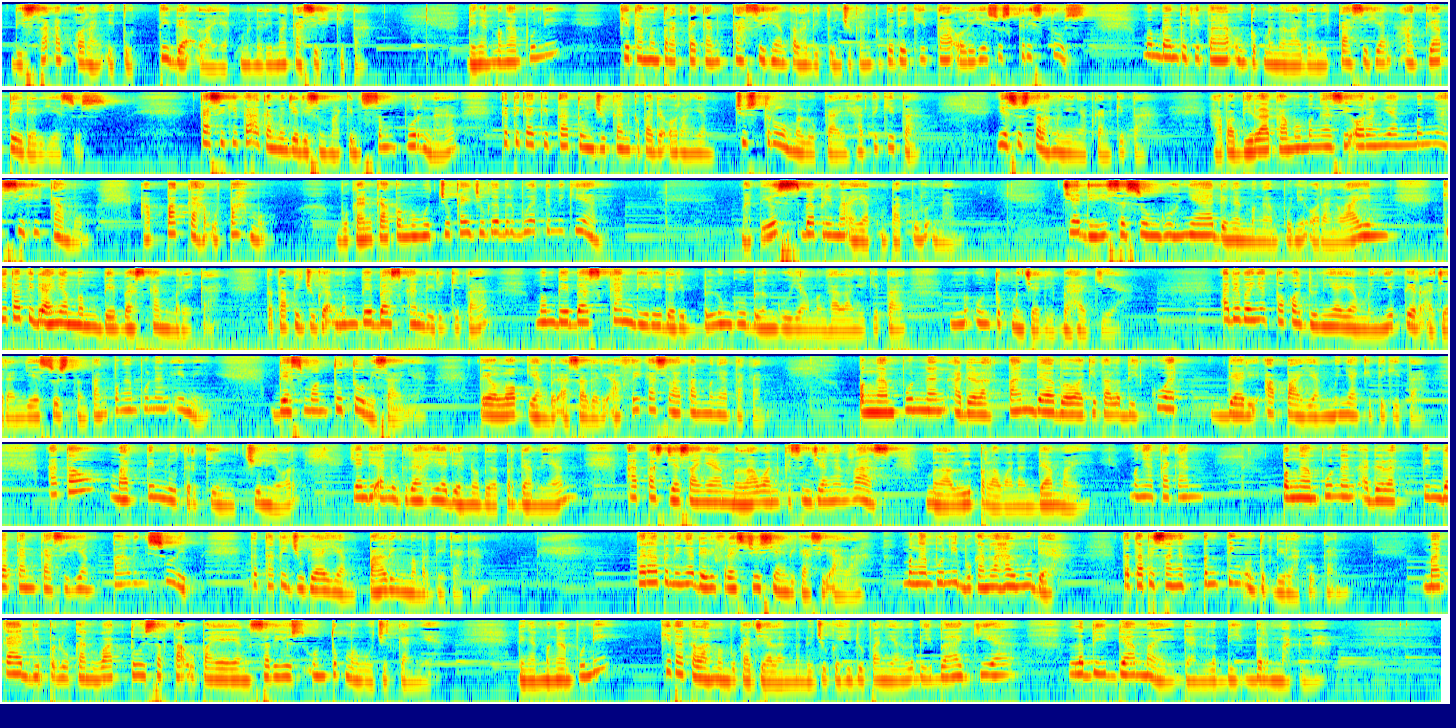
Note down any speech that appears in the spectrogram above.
di saat orang itu tidak layak menerima kasih kita. Dengan mengampuni, kita mempraktekkan kasih yang telah ditunjukkan kepada kita oleh Yesus Kristus, membantu kita untuk meneladani kasih yang agape dari Yesus. Kasih kita akan menjadi semakin sempurna ketika kita tunjukkan kepada orang yang justru melukai hati kita. Yesus telah mengingatkan kita, apabila kamu mengasihi orang yang mengasihi kamu, apakah upahmu? Bukankah pemungut cukai juga berbuat demikian? Matius bab 5 ayat 46. Jadi sesungguhnya dengan mengampuni orang lain, kita tidak hanya membebaskan mereka, tetapi juga membebaskan diri kita, membebaskan diri dari belenggu-belenggu yang menghalangi kita untuk menjadi bahagia. Ada banyak tokoh dunia yang menyitir ajaran Yesus tentang pengampunan ini. Desmond Tutu misalnya, teolog yang berasal dari Afrika Selatan mengatakan, Pengampunan adalah tanda bahwa kita lebih kuat dari apa yang menyakiti kita. Atau Martin Luther King Jr. yang dianugerahi hadiah Nobel perdamaian atas jasanya melawan kesenjangan ras melalui perlawanan damai, mengatakan pengampunan adalah tindakan kasih yang paling sulit tetapi juga yang paling memerdekakan. Para pendengar dari Fresh Juice yang dikasih Allah, Mengampuni bukanlah hal mudah, tetapi sangat penting untuk dilakukan. Maka diperlukan waktu serta upaya yang serius untuk mewujudkannya. Dengan mengampuni, kita telah membuka jalan menuju kehidupan yang lebih bahagia, lebih damai, dan lebih bermakna.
